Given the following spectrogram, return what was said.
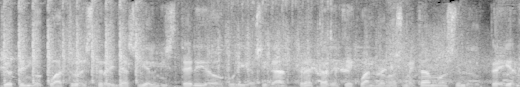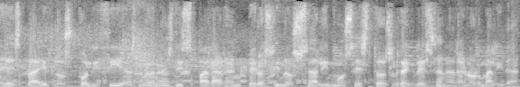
yo tengo cuatro estrellas y el misterio o curiosidad trata de que cuando nos metamos en el PN Spy los policías no nos dispararan pero si nos salimos estos regresan a la normalidad.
